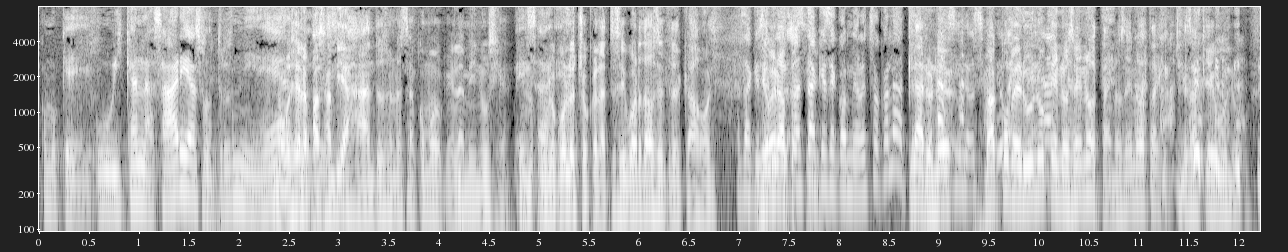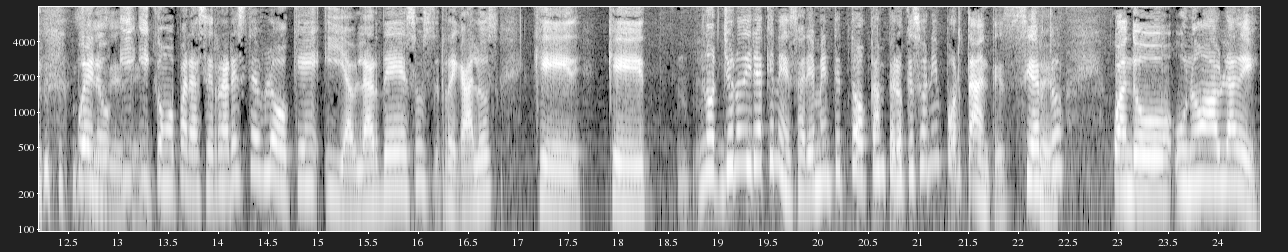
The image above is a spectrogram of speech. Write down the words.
como que ubican las áreas, otros ni idea. No, se la entonces, pasan viajando, eso no está como en la minucia. Uno, Exacto. uno con los chocolates ahí guardados entre el cajón. Hasta que, Dice, se, bueno, hasta pues, que se comió los chocolates. Claro, no va a comer uno que no se nota, no se nota que, que saque uno. Bueno, Sí, sí, y, y como para cerrar este bloque y hablar de esos regalos que, que no, yo no diría que necesariamente tocan, pero que son importantes, ¿cierto? Cuando uno habla de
